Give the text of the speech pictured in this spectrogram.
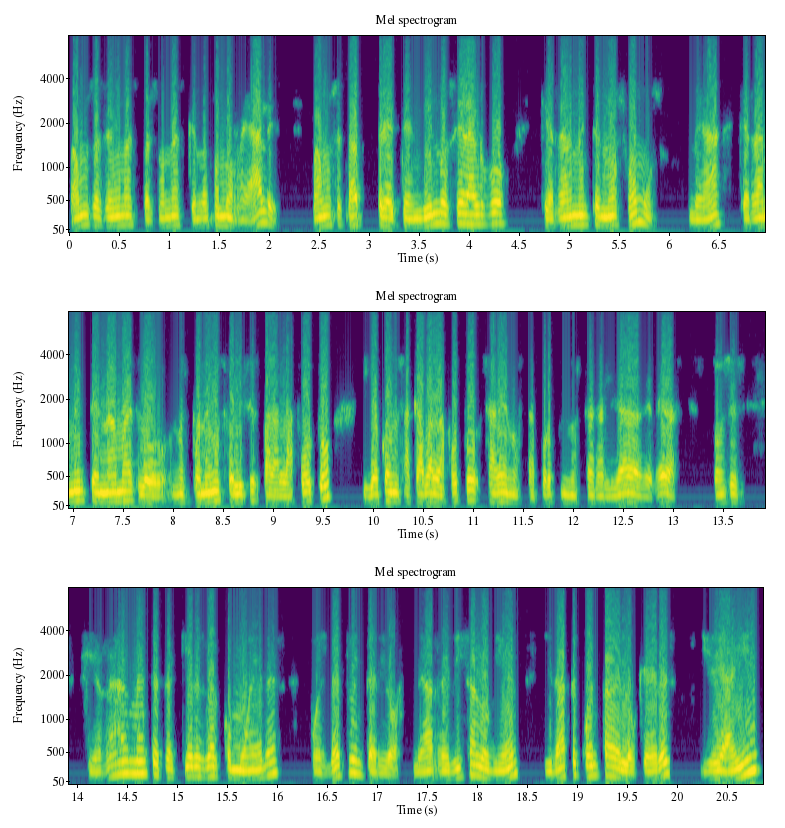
vamos a ser unas personas que no somos reales, vamos a estar pretendiendo ser algo que realmente no somos, ¿verdad? Que realmente nada más lo, nos ponemos felices para la foto y ya cuando se acaba la foto sale nuestra, nuestra realidad de veras. Entonces, si realmente te quieres ver como eres, pues ve tu interior, ¿ya? revísalo bien y date cuenta de lo que eres y de ahí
